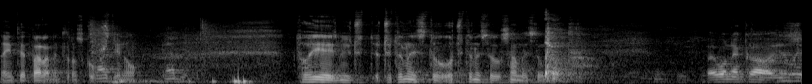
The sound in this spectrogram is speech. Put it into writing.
na interparlamentarnu skupštinu. To je između 14. od 14. do 18. marta. Evo neka iz...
